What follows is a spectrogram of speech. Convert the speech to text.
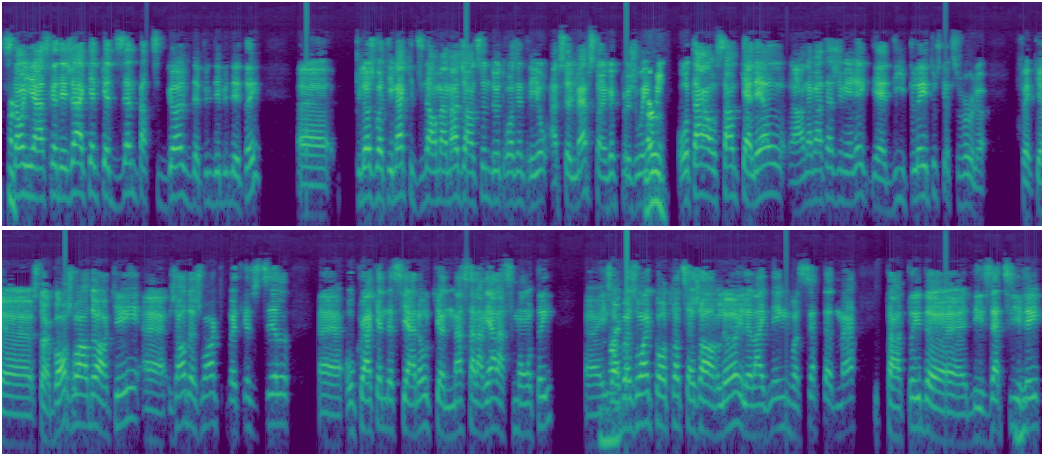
Sinon, il en serait déjà à quelques dizaines de parties de golf depuis le début de l'été. Euh, puis là, je vois T-Mac qui dit normalement Johnson, deux, troisième trio. Absolument. C'est un gars qui peut jouer ah autant au centre qu'à l'aile, en avantage numérique, deep play, tout ce que tu veux. Là. Fait que euh, c'est un bon joueur de hockey, genre de joueur qui pourrait être très utile au Kraken de Seattle, qui a une masse salariale à se monter. Euh, ils ont besoin de contrats de ce genre-là et le Lightning va certainement tenter de, les attirer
